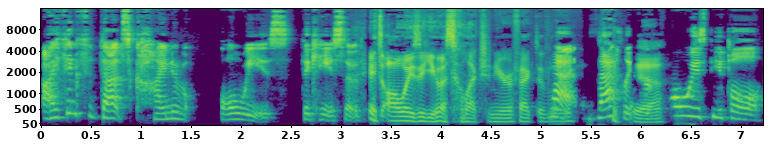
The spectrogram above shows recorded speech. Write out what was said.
I think that that's kind of always the case though it's always a us election year effectively. Yeah exactly. Yeah. There's always people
